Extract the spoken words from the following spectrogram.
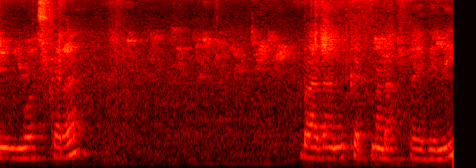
ನಿಮಗೋಸ್ಕರ ಬಾದಾಮಿ ಕಟ್ ಮಾಡಾಕ್ತಾ ಇದ್ದೀನಿ.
